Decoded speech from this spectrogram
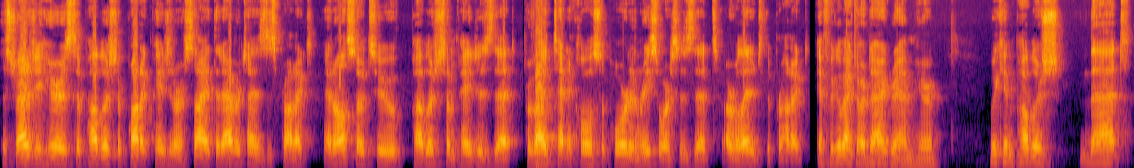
The strategy here is to publish a product page on our site that advertises this product and also to publish some pages that provide technical support and resources that are related to the product. If we go back to our diagram here, we can publish that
